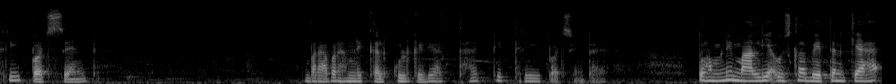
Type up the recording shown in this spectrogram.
थ्री परसेंट बराबर हमने कैलकुलेट किया थर्टी थ्री परसेंट है तो हमने मान लिया उसका वेतन क्या है?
